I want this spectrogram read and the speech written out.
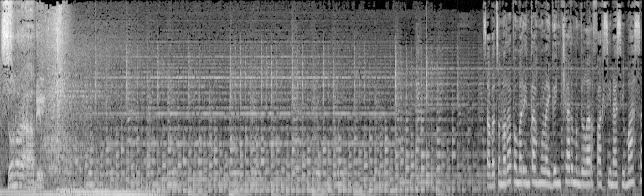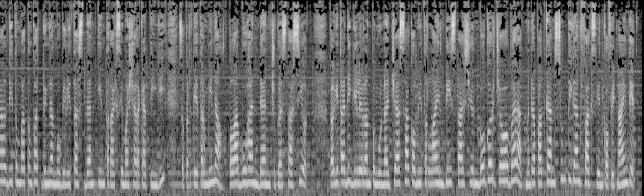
Sonora Update. Sahabat Sonora, pemerintah mulai gencar menggelar vaksinasi massal di tempat-tempat dengan mobilitas dan interaksi masyarakat tinggi seperti terminal, pelabuhan, dan juga stasiun. Pagi tadi giliran pengguna jasa komuter lain di stasiun Bogor, Jawa Barat mendapatkan suntikan vaksin COVID-19.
